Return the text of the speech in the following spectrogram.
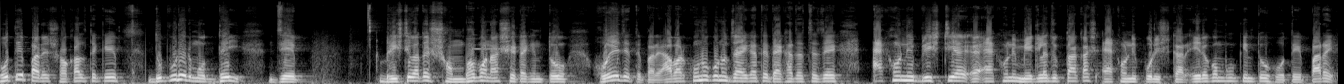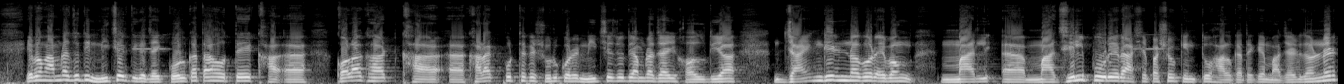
হতে পারে সকাল থেকে দুপুরের মধ্যেই যে বৃষ্টিপাতের সম্ভাবনা সেটা কিন্তু হয়ে যেতে পারে। আবার কোনো কোনো জায়গাতে দেখা যাচ্ছে যে এখনই বৃষ্টি এখনই মেঘলাযুক্ত আকাশ এখনই পরিষ্কার। এরকমও কিন্তু হতে পারে। এবং আমরা যদি নিচের দিকে যাই কলকাতা হতে কলাঘাট খা- আহ, থেকে শুরু করে নিচে যদি আমরা যাই হলদিয়া জাহাঙ্গীরনগর এবং মালি- মাঝিলপুরের আশেপাশেও কিন্তু হালকা থেকে মাঝারি ধরনের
